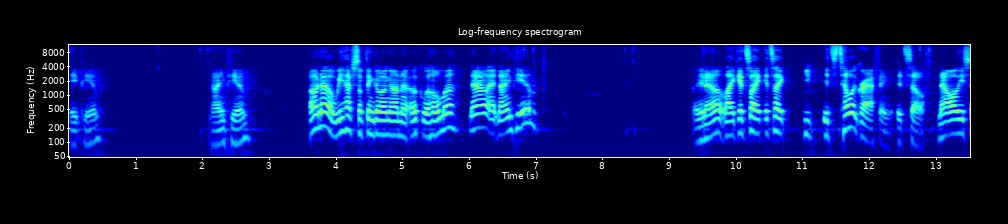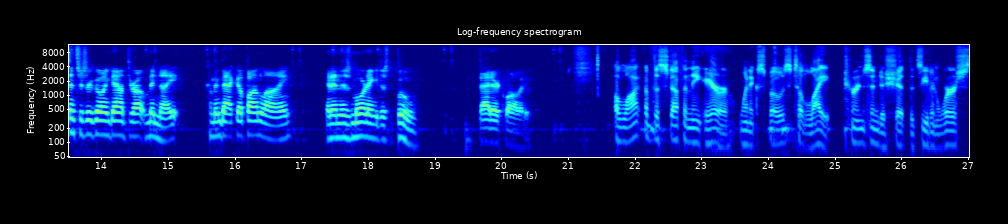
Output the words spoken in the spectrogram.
8 p.m. 9 p.m. Oh no, we have something going on in Oklahoma now at 9 p.m. You know, like it's like it's like you, it's telegraphing itself. Now all these sensors are going down throughout midnight, coming back up online, and then this morning it just boom, bad air quality. A lot of the stuff in the air, when exposed to light, turns into shit that's even worse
